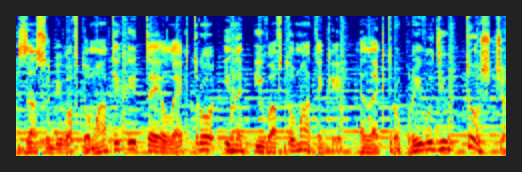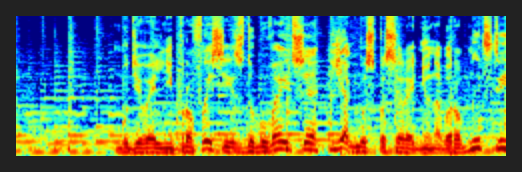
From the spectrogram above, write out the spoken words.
засобів автоматики та електро- і напівавтоматики, електроприводів тощо. Будівельні професії здобуваються як безпосередньо на виробництві,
